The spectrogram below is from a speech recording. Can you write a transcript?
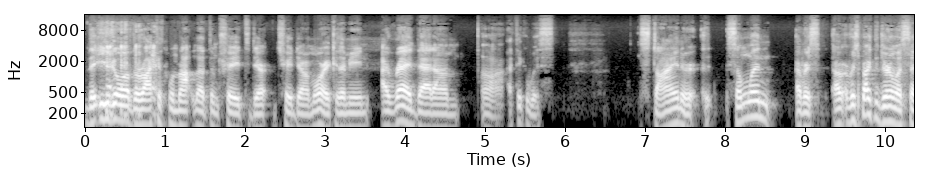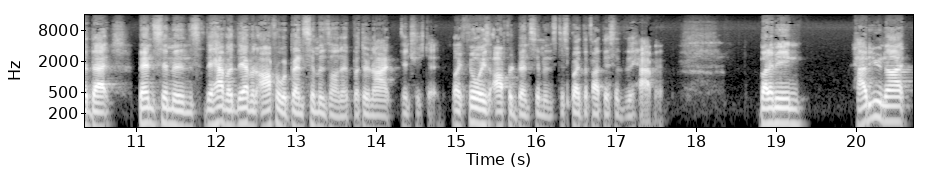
The, ego of the Rockets will not let them trade to Dar- trade Daryl Morey because I mean I read that um uh, I think it was Stein or uh, someone a, res- a respected journalist said that Ben Simmons they have a they have an offer with Ben Simmons on it, but they're not interested. Like Philly's offered Ben Simmons despite the fact they said they haven't. But I mean, how do you not?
